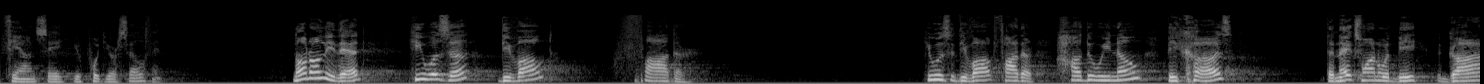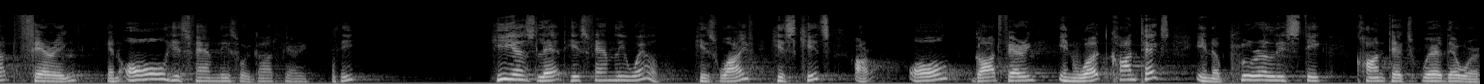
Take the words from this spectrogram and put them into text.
fiance, you put yourself in. Not only that, he was a devout father. He was a devout father. How do we know? Because the next one would be God fearing, and all his families were God fearing. See? He has led his family well. His wife, his kids are all God fearing. In what context? In a pluralistic context where there were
